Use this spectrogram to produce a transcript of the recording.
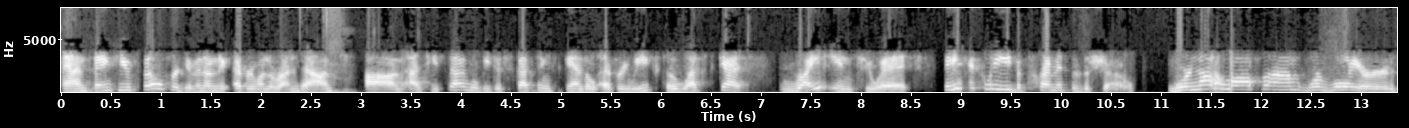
And thank you, Phil, for giving everyone the rundown. Um, as he said, we'll be discussing Scandal every week. So let's get right into it. Basically, the premise of the show. We're not a law firm, we're lawyers,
